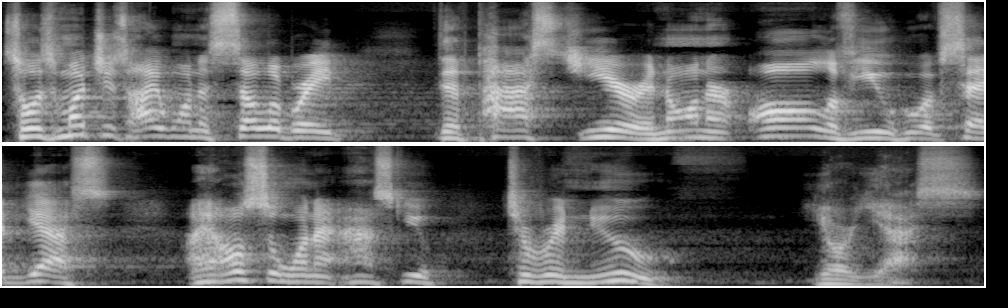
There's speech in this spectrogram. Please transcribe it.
So, as much as I want to celebrate the past year and honor all of you who have said yes, I also want to ask you to renew your yes.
